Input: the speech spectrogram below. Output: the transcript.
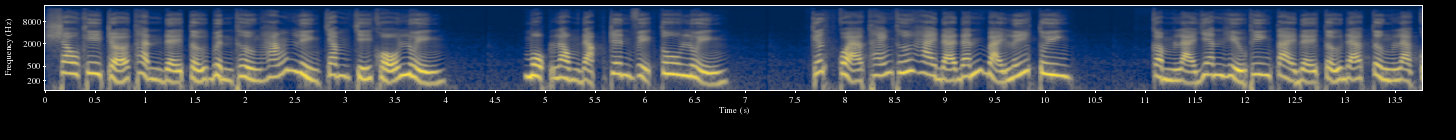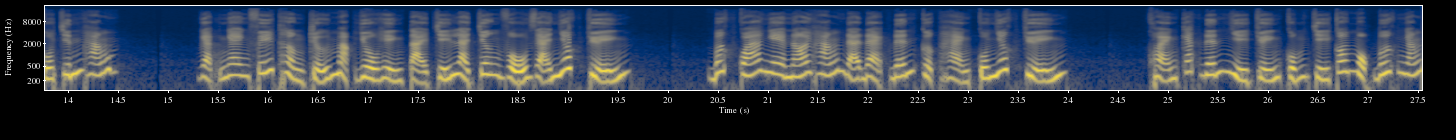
Sau khi trở thành đệ tử bình thường hắn liền chăm chỉ khổ luyện, một lòng đặt trên việc tu luyện. Kết quả tháng thứ hai đã đánh bại Lý Tuyên, cầm lại danh hiệu thiên tài đệ tử đã từng là của chính hắn. Gạt ngang phí thần trữ mặc dù hiện tại chỉ là chân vũ giả nhất chuyển, bất quá nghe nói hắn đã đạt đến cực hạn của nhất chuyển. Khoảng cách đến nhị chuyển cũng chỉ có một bước ngắn.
